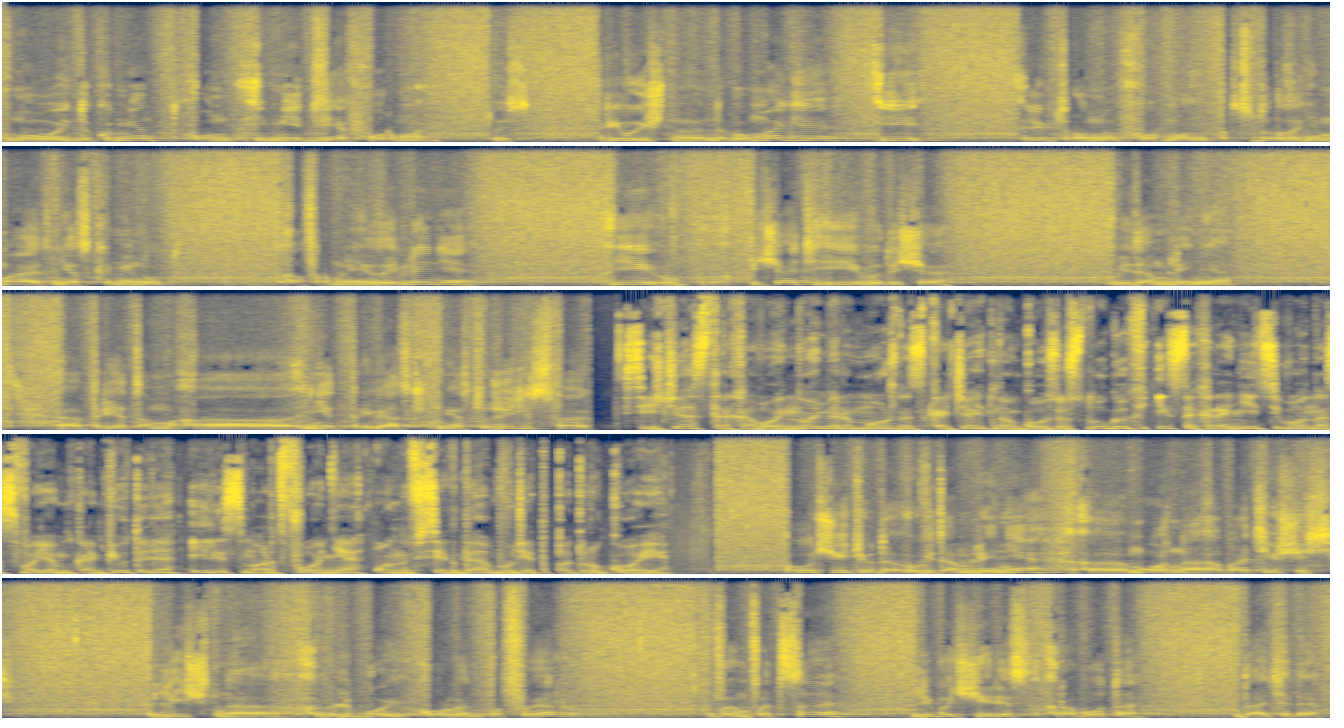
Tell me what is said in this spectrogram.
новый документ, он имеет две формы. То есть привычную на бумаге и электронную форму. Процедура занимает несколько минут. Оформление заявления и печать и выдача уведомления. А, при этом э, нет привязки к месту жительства. Сейчас страховой номер можно скачать на госуслугах и сохранить его на своем компьютере или смартфоне. Он всегда будет под рукой. Получить уведомление э, можно, обратившись лично в любой орган ПФР, в МФЦ, либо через работодателя.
